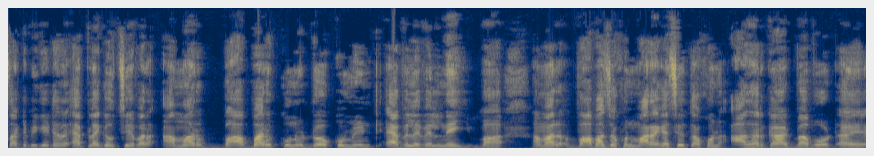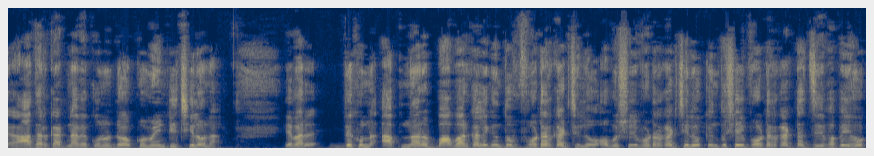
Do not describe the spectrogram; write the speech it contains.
সার্টিফিকেটের অ্যাপ্লাই করছি এবার আমার বাবার কোনো ডকুমেন্ট অ্যাভেলেবেল নেই বা আমার বাবা যখন মারা গেছে তখন আধার কার্ড বা ভোট আধার কার্ড নামে কোনো ডকুমেন্টই ছিল না। এবার দেখুন, আপনার বাবার কালে কিন্তু ভোটার কার্ড ছিল, অবশ্যই ভোটার কার্ড ছিল, কিন্তু সেই ভোটার কার্ডটা যেভাবেই হোক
